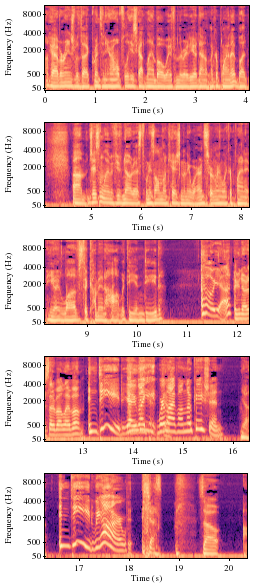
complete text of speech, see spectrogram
Okay, I've arranged with uh, Quentin here. Hopefully, he's got Lambo away from the radio down at Liquor Planet. But um, Jason Lamb, if you've noticed, when he's on location anywhere, and certainly Liquor Planet, he loves to come in hot with the Indeed. Oh, yeah. Have you noticed that about Lambo? Indeed. Yeah, you're like, we're Yeah. live on location. Yeah. Indeed, we are. yes. So, I-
